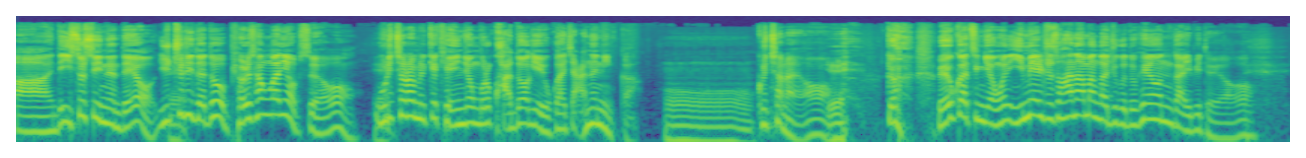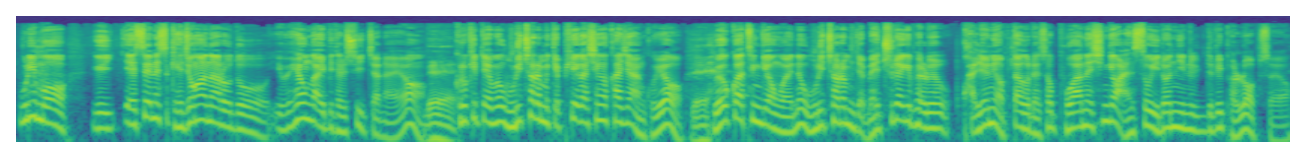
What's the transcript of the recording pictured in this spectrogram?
아, 근데 있을 수 있는데요. 유출이 돼도 별 상관이 없어요. 예. 우리처럼 이렇게 개인정보를 과도하게 요구하지 않으니까. 어. 그렇잖아요. 예. 그 외국 같은 경우는 이메일 주소 하나만 가지고도 회원 가입이 돼요. 우리 뭐 SNS 계정 하나로도 이 회원 가입이 될 수 있잖아요. 네. 그렇기 때문에 우리처럼 이렇게 피해가 심각하지 않고요. 네. 외국 같은 경우에는 우리처럼 이제 매출액이 별로 관련이 없다 그래서 보안에 신경 안 쓰고 이런 일들이 별로 없어요.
